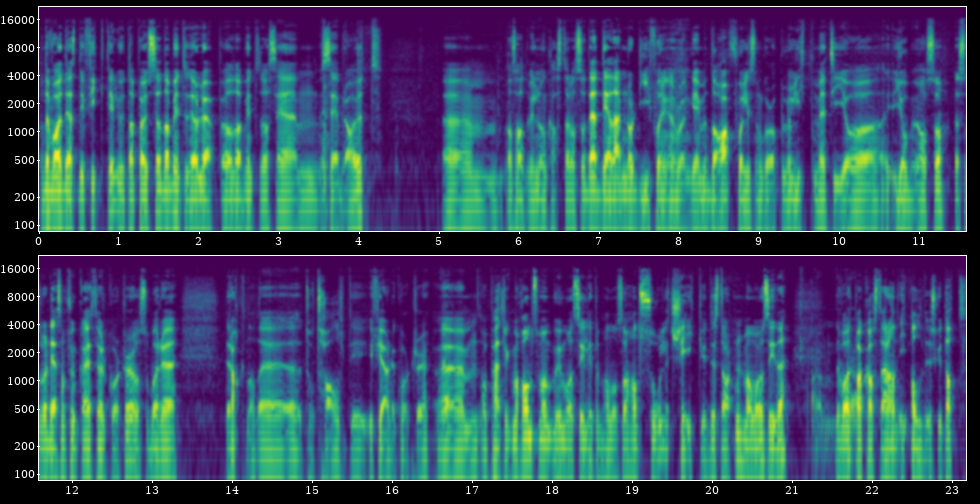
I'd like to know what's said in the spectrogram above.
Og det var jo det de fikk til ut av pause. Da begynte de å løpe, og da begynte det å se, se bra ut. Um, og så hadde vi noen kast der også. Det er det der, Når de får i gang run-gamet, da får liksom Garoppolo litt mer tid å jobbe med også. Så det var det som funka i third quarter, og så bare rakna det totalt i, i fjerde quarter. Um, og Patrick Mahomes, man, vi må si litt om han også. Han så litt shaky ut i starten, man må jo si det. Det var et par kast der han aldri skulle tatt.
